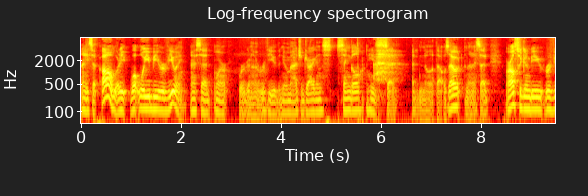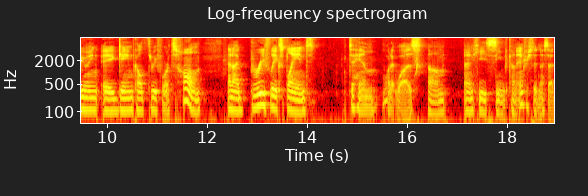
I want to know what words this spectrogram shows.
and he said, "Oh, what, are you, what will you be reviewing?" I said, "We're we're gonna review the new Imagine Dragons single," and he said, "I didn't know that that was out." And then I said, "We're also gonna be reviewing a game called Three Fourths Home," and I briefly explained to him what it was, um, and he seemed kind of interested. And I said,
